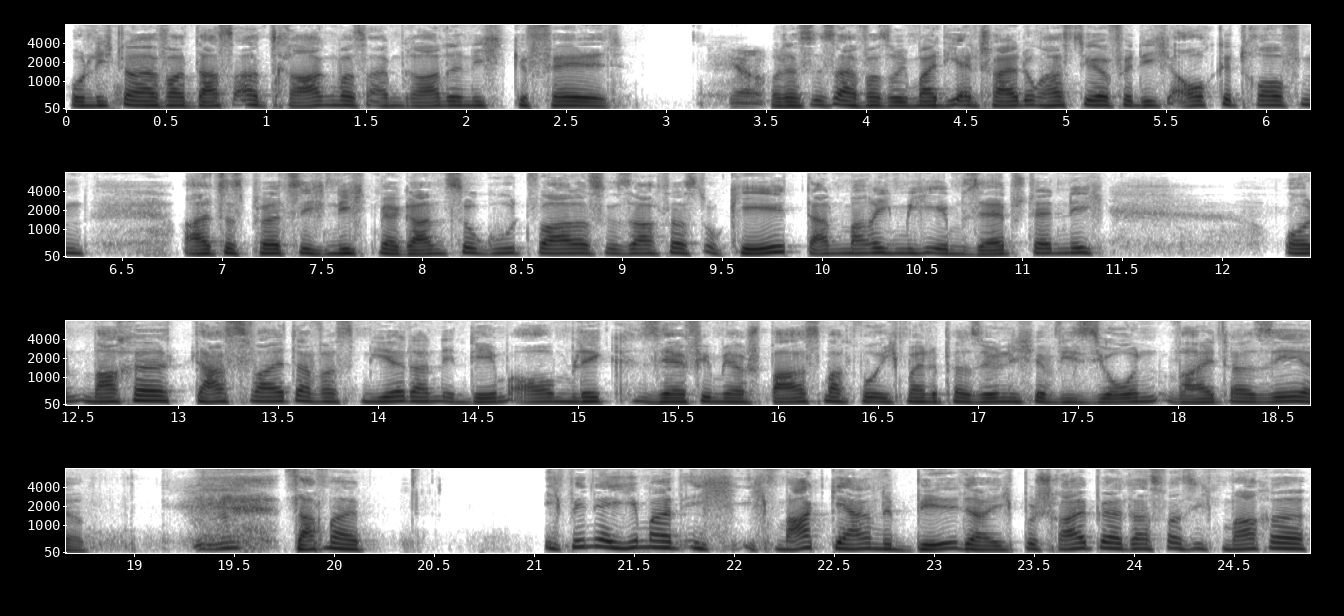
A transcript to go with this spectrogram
und nicht nur einfach das ertragen, was einem gerade nicht gefällt. Ja. Und das ist einfach so. Ich meine, die Entscheidung hast du ja für dich auch getroffen, als es plötzlich nicht mehr ganz so gut war, dass du gesagt hast, okay, dann mache ich mich eben selbstständig und mache das weiter, was mir dann in dem Augenblick sehr viel mehr Spaß macht, wo ich meine persönliche Vision weiter sehe. Mhm. Sag mal, ich bin ja jemand, ich, ich mag gerne Bilder. Ich beschreibe ja das, was ich mache,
